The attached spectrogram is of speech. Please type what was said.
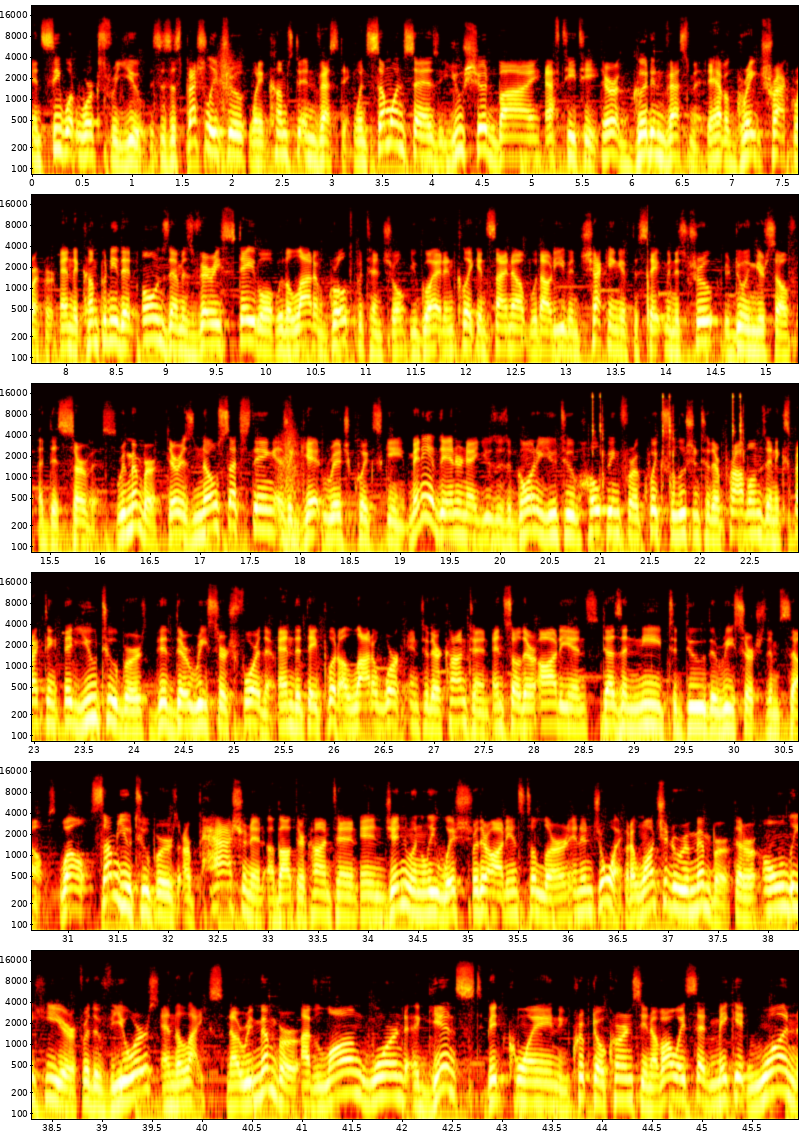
and see what works for you. This is especially true when it comes to investing. When someone says you should buy FTT, they're a good investment. They have a great track record, and the company that owns them is very stable with a lot of growth potential. You go ahead and click and sign up without even checking if the statement is true you're doing yourself a disservice. Remember, there is no such thing as a get rich quick scheme. Many of the internet users are going to YouTube hoping for a quick solution to their problems and expecting that YouTubers did their research for them and that they put a lot of work into their content and so their audience doesn't need to do the research themselves. Well, some YouTubers are passionate about their content and genuinely wish for their audience to learn and enjoy. But I want you to remember that are only here for the viewers and the likes. Now remember, I've long warned against Bitcoin and cryptocurrency and I've always said make it one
